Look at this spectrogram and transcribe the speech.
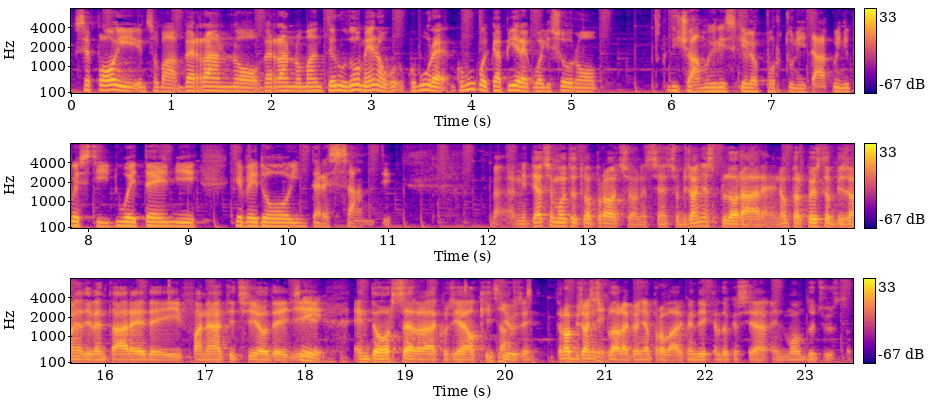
se poi insomma, verranno, verranno mantenute o meno, comunque, comunque capire quali sono diciamo i rischi e le opportunità. Quindi questi due temi che vedo interessanti. Beh, mi piace molto il tuo approccio, nel senso bisogna esplorare, non per questo bisogna diventare dei fanatici o degli sì. endorser così a occhi esatto. chiusi, però bisogna sì. esplorare, bisogna provare, quindi credo che sia il modo giusto.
